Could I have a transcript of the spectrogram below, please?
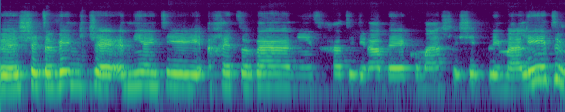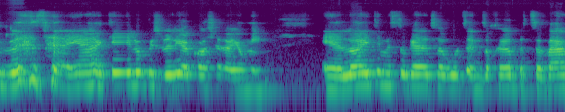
ושתבין שאני הייתי אחרי צבא, אני שכרתי דירה בקומה שלישית בלי מעלית, וזה היה כאילו בשבילי הכושר היומי. אה, לא הייתי מסוגלת לרוץ, אני זוכרת בצבא אה,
